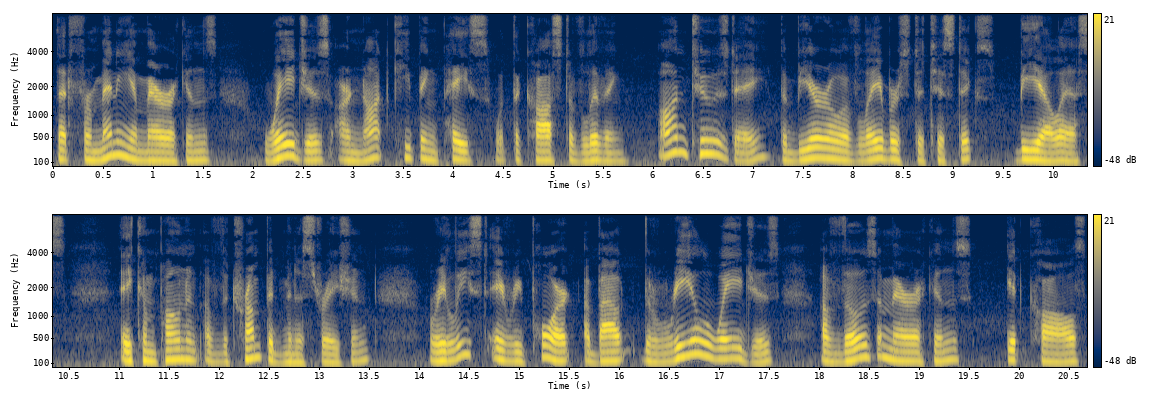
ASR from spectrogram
that for many Americans, wages are not keeping pace with the cost of living. On Tuesday, the Bureau of Labor Statistics, BLS, a component of the Trump administration, released a report about the real wages of those Americans it calls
